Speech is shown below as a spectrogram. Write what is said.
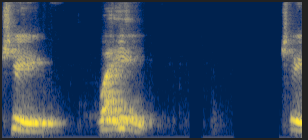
श्री वही श्री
